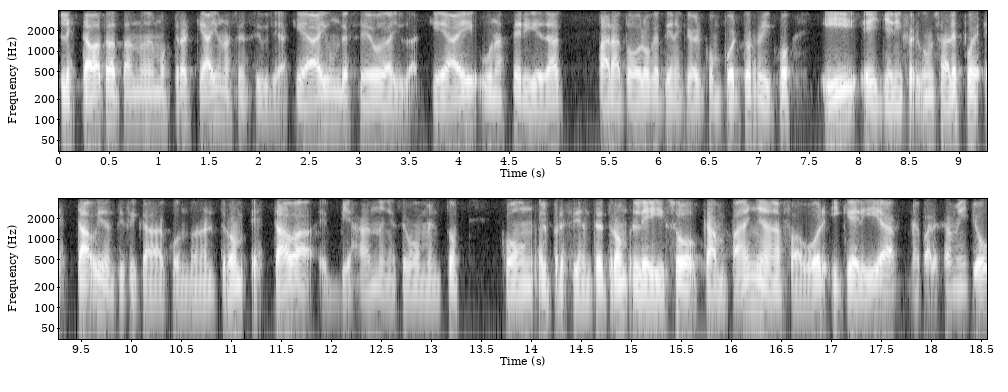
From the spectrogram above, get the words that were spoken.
le estaba tratando de demostrar que hay una sensibilidad, que hay un deseo de ayudar, que hay una seriedad para todo lo que tiene que ver con Puerto Rico. Y eh, Jennifer González pues estaba identificada con Donald Trump, estaba eh, viajando en ese momento con el presidente Trump, le hizo campaña a favor y quería, me parece a mí, Joe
